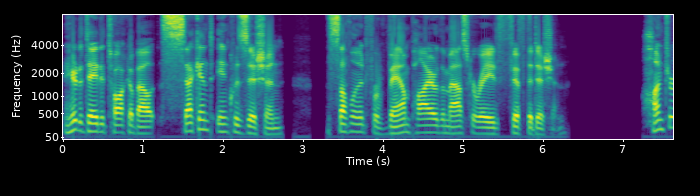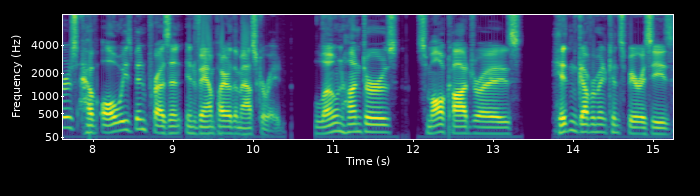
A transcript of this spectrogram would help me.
Here today to talk about Second Inquisition, the supplement for Vampire the Masquerade 5th edition. Hunters have always been present in Vampire the Masquerade. Lone hunters, small cadres, hidden government conspiracies,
